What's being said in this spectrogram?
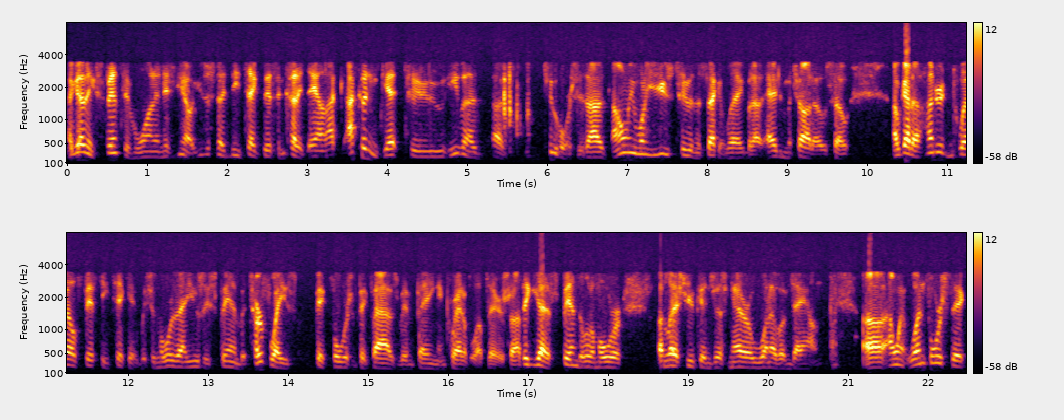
I got an expensive one, and it's, you know, you just need to take this and cut it down. I, I couldn't get to even a, a two horses. I, I only want to use two in the second leg, but I added Machado. So I've got a 112.50 ticket, which is more than I usually spend. But Turfway's pick fours and pick fives have been paying incredible up there. So I think you got to spend a little more unless you can just narrow one of them down. Uh, I went one four six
